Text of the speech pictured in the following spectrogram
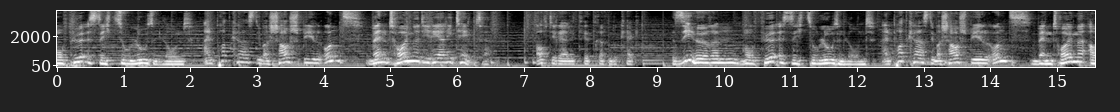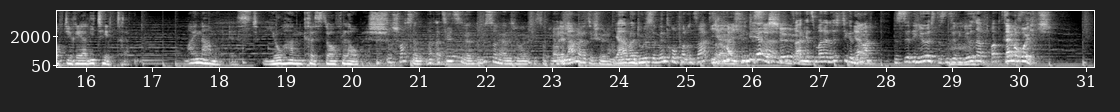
Wofür es sich zu losen lohnt. Ein Podcast über Schauspiel und Wenn Träume die Realität treffen. auf die Realität treffen, du Keck. Sie hören, wofür es sich zu losen lohnt. Ein Podcast über Schauspiel und Wenn Träume auf die Realität treffen. Mein Name ist Johann Christoph Laubisch. so Schwachsinn. Was erzählst du denn? Du bist doch ja nicht Johann Christoph Aber der Name hört sich schön an. Ja, weil du das im Intro von uns sagst. Ja, aber. ich finde das so schön. Sag jetzt mal deinen richtigen Ja, Namen. mach. Das ist seriös, das ist ein seriöser Podcast. Sei mal ruhig.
